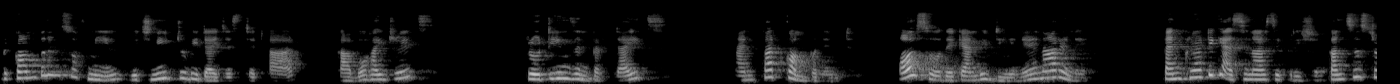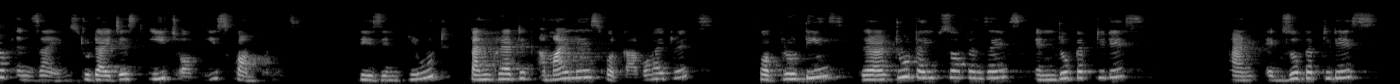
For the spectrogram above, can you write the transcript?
The components of meal which need to be digested are carbohydrates, proteins and peptides, and fat component. Also, there can be DNA and RNA. Pancreatic acinar secretion consists of enzymes to digest each of these components. These include pancreatic amylase for carbohydrates. For proteins, there are two types of enzymes, endopeptidase and exopeptidase.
